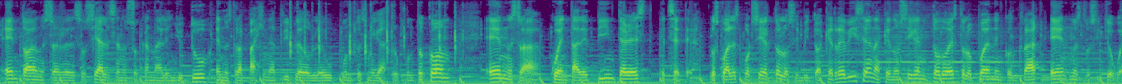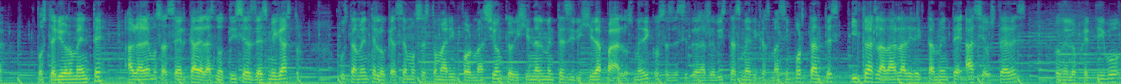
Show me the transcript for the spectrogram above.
en todas nuestras redes sociales, en nuestro canal en YouTube, en nuestra página www.esmigastro.com, en nuestra cuenta de Pinterest, etc. Los cuales, por cierto, los invito a que revisen, a que nos sigan y todo esto lo pueden encontrar en nuestro sitio web. Posteriormente hablaremos acerca de las noticias de Esmigastro Justamente lo que hacemos es tomar información que originalmente es dirigida para los médicos, es decir, de las revistas médicas más importantes, y trasladarla directamente hacia ustedes con el objetivo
